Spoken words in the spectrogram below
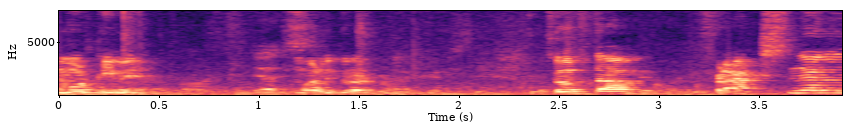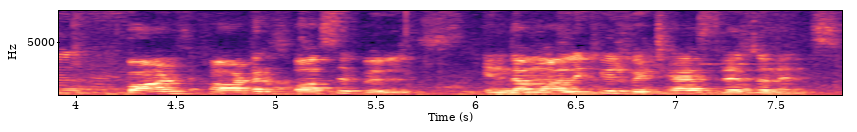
MOT में Yes. molecular order. So if the fractional bond order possible in the molecule which has resonance.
